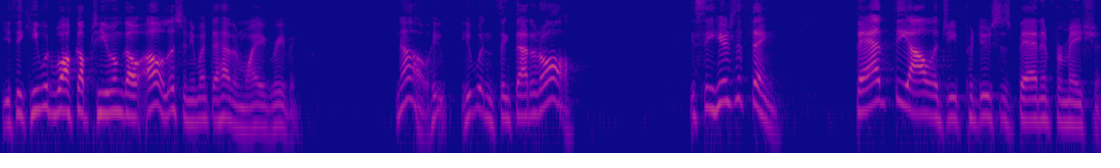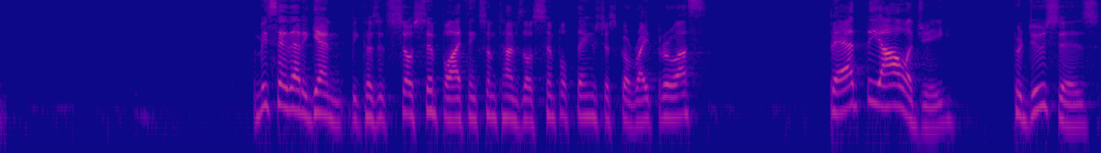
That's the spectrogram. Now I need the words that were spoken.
you think he would walk up to you and go, Oh, listen, he went to heaven. Why are you grieving? No, he, he wouldn't think that at all. You see, here's the thing bad theology produces bad information. Let me say that again because it's so simple. I think sometimes those simple things just go right through us. Bad theology produces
